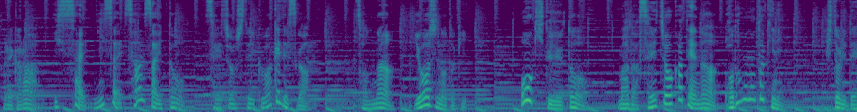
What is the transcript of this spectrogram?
それから1歳2歳3歳と成長していくわけですがそんな幼児の時大きく言うとまだ成長過程な子供の時に一人で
